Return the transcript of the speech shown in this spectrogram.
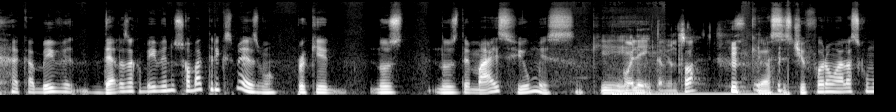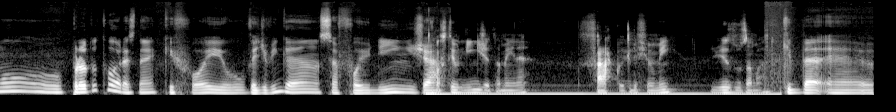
acabei delas eu acabei vendo só Matrix mesmo. Porque nos, nos demais filmes que. Olha aí, tá vendo só? que eu assisti foram elas como produtoras, né? Que foi o V de Vingança, foi o Ninja. Nossa, tem o Ninja também, né? Fraco aquele filme, hein? Jesus amado. Que, dá, é,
